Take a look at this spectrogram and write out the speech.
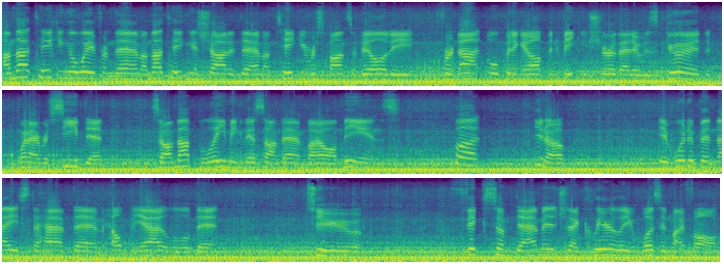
I'm not taking away from them. I'm not taking a shot at them. I'm taking responsibility for not opening it up and making sure that it was good when I received it. So I'm not blaming this on them by all means, but, you know, it would have been nice to have them help me out a little bit to fix some damage that clearly wasn't my fault.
